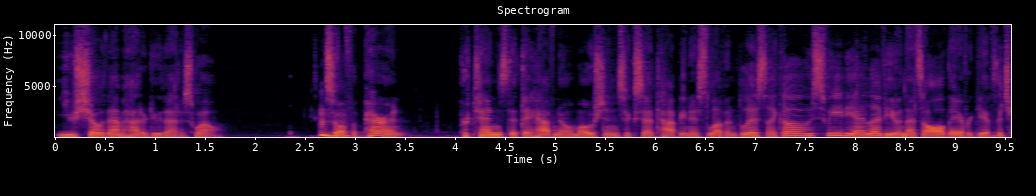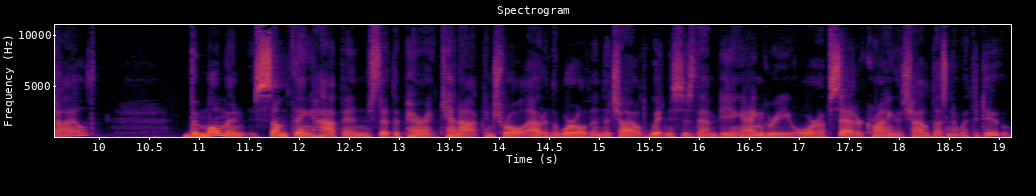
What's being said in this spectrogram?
you show them how to do that as well. Mm-hmm. So if a parent pretends that they have no emotions except happiness, love, and bliss, like, oh, sweetie, I love you, and that's all they ever give the child, the moment something happens that the parent cannot control out in the world and the child witnesses them being angry or upset or crying, the child doesn't know what to do.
